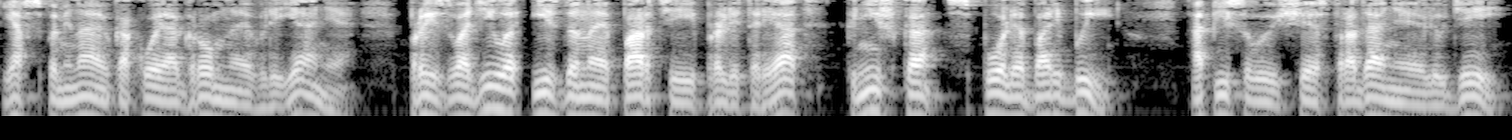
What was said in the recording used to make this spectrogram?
Я вспоминаю, какое огромное влияние производила изданная партией «Пролетариат» книжка «С поля борьбы», описывающая страдания людей,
